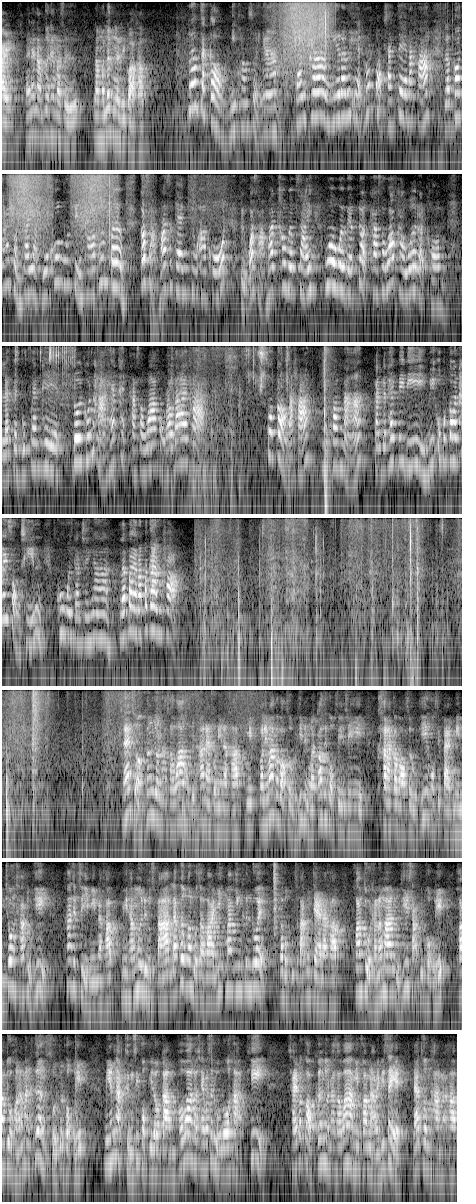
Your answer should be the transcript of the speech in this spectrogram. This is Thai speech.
และแนะนำเพื่อนให้มาซื้อ เรามาเริ่มกันเลยดีกว่าครับ เริ่มจากกล่องมีความสวยงาม ด้านข้างมีรายละเอียดรุ่นบอกชัดเจนนะคะ แล้วก็ถ้าสนใจอยากดูข้อมูลสินค้าเพิ่มเติม ก็สามารถสแกน QR code หรือว่าสามารถเข้าเว็บไซต์ www.tasawapower.com และ Facebook Fanpage โดยค้นหา Hashtag t a s a w a ของเราได้ค่ะ ตัวกล่องนะคะ มีความหนาการกระแทกได้ดี มีอุปกรณ์ให้ 2 ชิ้น คู่มือการใช้งาน และใบรับประกันค่ะ และส่วนเครื่องยนต์ทาซาว่า6.5 แรงตัวนี้นะครับ มีปริมาตรกระบอกสูบอยู่ที่ 196 ซีซี ขนาดกระบอกสูบอยู่ที่ 68 มิล ช่วงชาร์จอยู่ที่ 54 มิลนะครับ มีทั้งมือดึงสตาร์ทและเพิ่มความสะดวกสบายยิ่งมากยิ่งขึ้นด้วย ระบบสตาร์ทกุญแจนะครับ ความจุถังน้ำมันอยู่ที่ 3.6 ลิตร ความจุของน้ำมันเครื่อง 0.6 ลิตร มีน้ำหนักถึง 16 กิโลกรัม เพราะว่าเราใช้วัสดุโลหะที่ใช้ประกอบเครื่องยนต์ทาซาว่ามีความหนาเป็นพิเศษ และทนทานนะครับ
